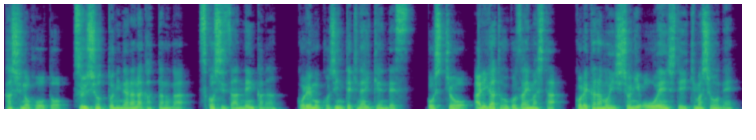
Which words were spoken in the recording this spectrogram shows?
歌手の方とツーショットにならなかったのが少し残念かな。これも個人的な意見です。ご視聴ありがとうございました。これからも一緒に応援していきましょうね。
